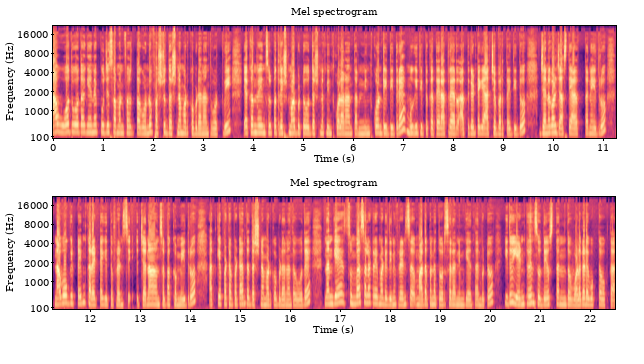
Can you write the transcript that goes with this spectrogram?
ನಾವು ಓದ್ ಓದಾಗೇನೆ ಪೂಜೆ ಸಾಮಾನು ತಗೊಂಡು ಫಸ್ಟ್ ದರ್ಶನ ಮಾಡ್ಕೊಬಿಡೋಣ ಅಂತ ಹೊಟ್ವಿ ಯಾಕಂದ್ರೆ ಇನ್ನು ಸ್ವಲ್ಪ ರೆಸ್ಟ್ ಮಾಡಿಬಿಟ್ಟು ದರ್ಶನಕ್ಕೆ ನಿಂತ್ಕೊಳ್ಳೋಣ ಅಂತ ನಿಂತ್ಕೊಂಡಿದ್ದಿದ್ರೆ ಮುಗಿತಿತ್ತು ಕತೆ. ರಾತ್ರಿ ಹತ್ತು ಗಂಟೆಗೆ ಆಚೆ ಬರ್ತಾ ಇದ್ದಿದ್ದು. ಜನಗಳು ಜಾಸ್ತಿ ಆಗ್ತಾನೆ ಇದ್ರು. ನಾವು ಹೋಗಿದ್ದ ಟೈಮ್ ಕರೆಕ್ಟಾಗಿತ್ತು ಫ್ರೆಂಡ್ಸ್ ಜನ ಒಂದು ಸ್ವಲ್ಪ ಕಮ್ಮಿ ಇದ್ರು. ಅದಕ್ಕೆ ಪಟ ಪಟ ಅಂತ ದರ್ಶನ ಮಾಡ್ಕೊಬಿಡೋಣ ಅಂತ ಹೋದೆ. ನನಗೆ ತುಂಬ ಸಲ ಟ್ರೈ ಮಾಡಿದ್ದೀನಿ ಫ್ರೆಂಡ್ಸ್ ಮಾದಪ್ಪನ ತೋರಿಸೋಣ ನಿಮಗೆ ಅಂತ ಅಂದ್ಬಿಟ್ಟು. ಇದು ಎಂಟ್ರೆನ್ಸ್ ದೇವಸ್ಥಾನದ ಒಳಗಡೆ ಹೋಗ್ತಾ ಹೋಗ್ತಾ.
